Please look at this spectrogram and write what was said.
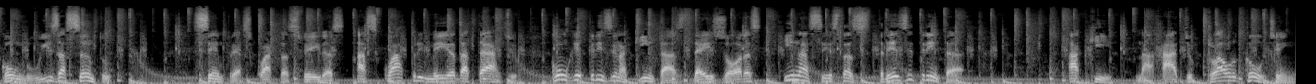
com Luísa Santo. Sempre às quartas-feiras, às quatro e meia da tarde, com reprise na quinta às 10 horas e na sexta às 13h30. Aqui na Rádio Cloud Coaching.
